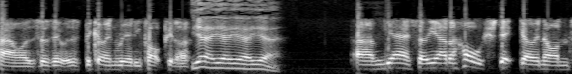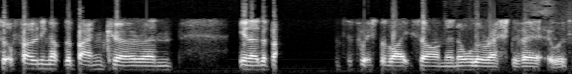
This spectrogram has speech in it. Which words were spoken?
powers as it was becoming really popular. Yeah, yeah, yeah, yeah. Um, yeah, so he had a whole shtick going on, sort of phoning up the banker and, you know, the banker to switch the lights on and all the rest of it. It was,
